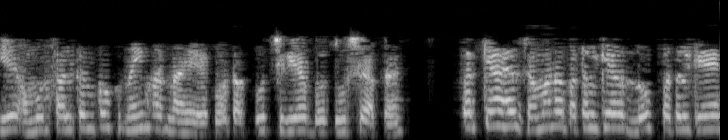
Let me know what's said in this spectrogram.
ये अमूर फाल्कन को नहीं मारना है बहुत अद्भुत चिड़िया बहुत दूर से आता है। पर क्या है जमाना बदल गया लोग बदल गए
